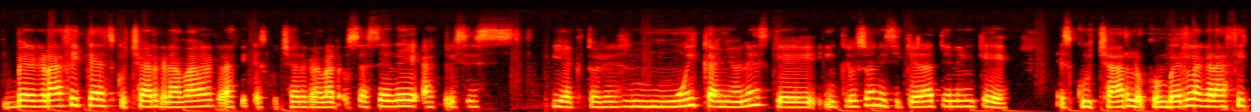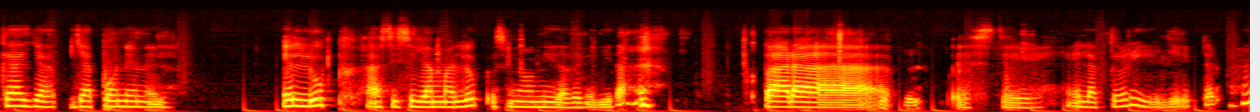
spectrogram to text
ver gráfica, escuchar, grabar, gráfica, escuchar, grabar. O sea, sé de actrices y actores muy cañones que incluso ni siquiera tienen que escucharlo. Con ver la gráfica ya, ya ponen el, el loop, así se llama loop, es una unidad de medida, para este, el actor y el director. ajá,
